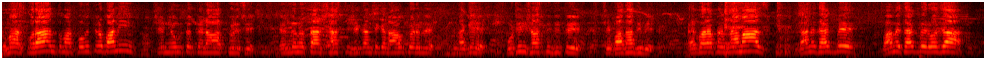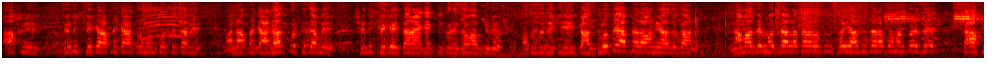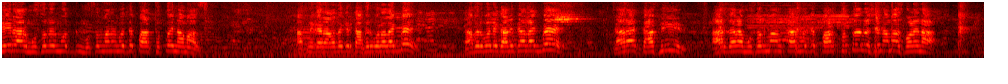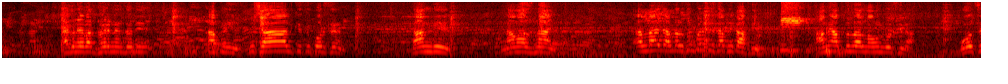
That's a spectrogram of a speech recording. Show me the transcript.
তোমার কোরআন, তোমার পবিত্র বাণী সে নিয়মিত তেলাওয়াত করেছে। এর জন্য তার শাস্তি সেখান থেকে লাভ করবে তাকে কঠিন শাস্তি দিতে সে বাধা দিবে। এরপর আপনার নামাজ, ডানে থাকবে, বামে থাকবে, রোজা। আপনি যেদিক থেকে আপনাকে আক্রমণ করতে চাবে মানে আপনাকে আঘাত করতে যাবে, সেদিক থেকেই তারা এক একটি করে জবাব দিবে। অথচ দেখি এই কাজগুলোতে আপনারা অনীহা যোগান। নামাজের মধ্যে আল্লাহ তালা রসুল সহি হাদিস দ্বারা প্রমাণ করেছে, কাফের আর মুসলের মধ্যে মুসলমানের মধ্যে পার্থক্যই নামাজ। আপনি কেন আমাদেরকে কাফের বলা লাগবে? কাফের বলে গালি দেওয়া লাগবে। যারা কাফির আর যারা মুসলমান, তার মধ্যে পার্থক্য হলো সে নামাজ পড়ে না। এখন এবার ধরে নেন যদি আপনি বিশাল কিছু করছেন গান্ধীর নামাজ নাই, আল্লাহ আল্লাহ রসুল বলে দিয়েছে আপনি কাফির। আমি আবদুল্লাহ মামুন বলছি না। বলছে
